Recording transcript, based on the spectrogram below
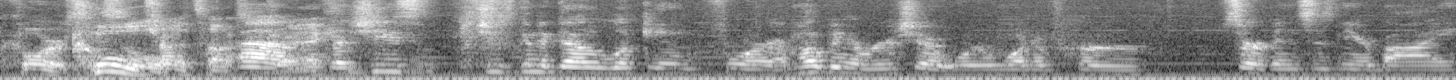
Of course. Cool. He's still trying to talk to Um, Draken. but she's she's gonna go looking for. I'm hoping Arusha or one of her servants is nearby.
